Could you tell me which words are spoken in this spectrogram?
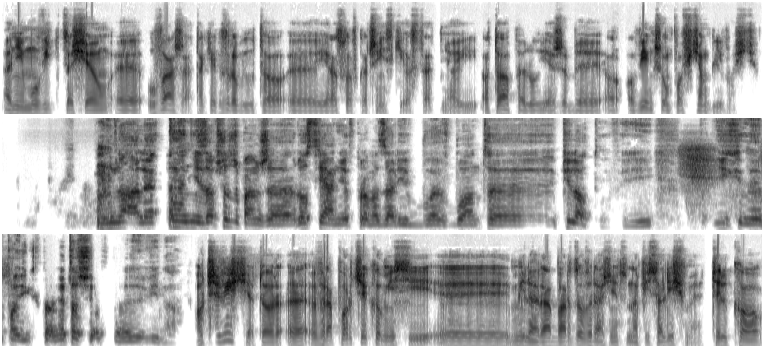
a nie mówić, co się e, uważa, tak jak zrobił to Jarosław Kaczyński ostatnio. I o to apeluję, żeby o, o większą powściągliwość. No ale nie zaprzeczy pan, że Rosjanie wprowadzali w błąd e, pilotów i ich, po ich stronie też jest e, wina. Oczywiście, to e, w raporcie komisji Millera bardzo wyraźnie to napisaliśmy. Tylko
